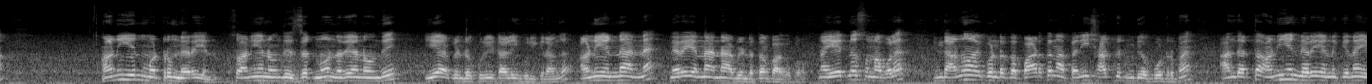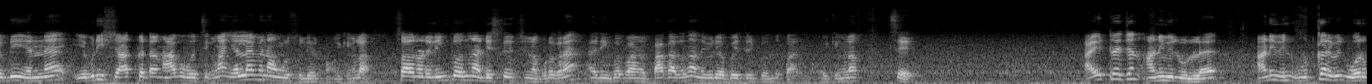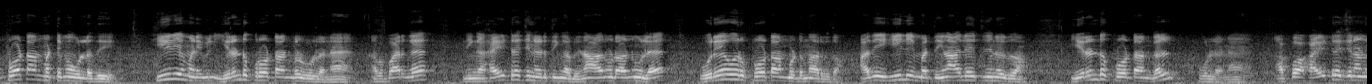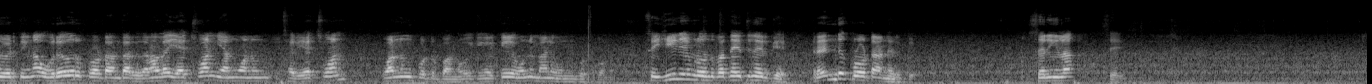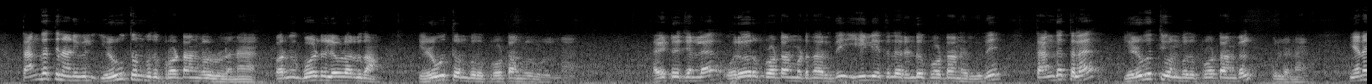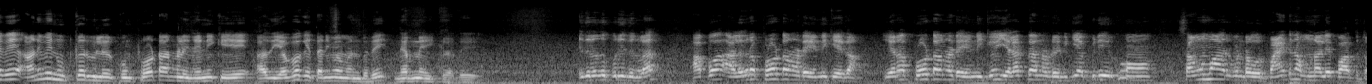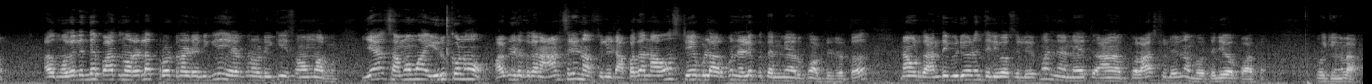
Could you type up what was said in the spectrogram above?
அணியன் மற்றும் நிறையன். ஸோ அணியன் வந்து இசட்னோ நிறையனை வந்து ஏ அப்படின்ற குறியீட்டாலையும் குறிக்கிறாங்க. அணு என்ன? என்ன நிறைய என்ன என்ன அப்படின்றத பார்க்க போகிறோம் நான் ஏற்கனவே சொன்ன போல் இந்த அணு அமைப்புன்றத பாடத்தை நான் தனி ஷார்ட்கட் வீடியோ போட்டிருப்பேன். அந்த இடத்த அணியன் நிறையனுக்குன்னா எப்படி என்ன எப்படி ஷார்ட்கட்டாக ஞாபகம் வச்சுக்கலாம்? எல்லாமே நான் உங்களுக்கு சொல்லியிருப்பேன். ஓகேங்களா ஸோ அதனோட லிங்க் வந்து நான் டிஸ்கிரிப்ஷனில் கொடுக்குறேன். அது நீங்கள் போய் பார்க்காதவங்க அந்த வீடியோ போய் திருப்பி வந்து பாருங்கள் ஓகேங்களா சரி. ஹைட்ரஜன் அணுவில் உள்ள அணுவின் உட்கருவில் ஒரு புரோட்டான் மட்டுமே உள்ளது. ஹீலியம் அணுவில் இரண்டு புரோட்டான்கள் உள்ளன. அப்போ பாருங்கள் நீங்கள் ஹைட்ரஜன் எடுத்தீங்க அப்படின்னா அதனோட அணுவில் ஒரே ஒரு புரோட்டான் மட்டும்தான் இருக்குதான். அதே ஹீலியம் எடுத்தீங்கன்னா அதில் எத்தனை இருக்குதான்? இரண்டு புரோட்டான்கள் உள்ளன. அப்போ ஹைட்ரஜன் அணு எடுத்தீங்கன்னா ஒரே ஒரு புரோட்டான் தான் இருக்குது. அதனால H one N one sorry H one ஒன்னு போட்டிருப்பாங்க. ஓகேங்க கீழே ஒன்று மேலே ஒன்று போட்டிருப்பாங்க. ஸோ ஹீலியமில் வந்து பார்த்தீங்கன்னா எத்தனை இருக்குது ரெண்டு புரோட்டான் இருக்குது சரிங்களா? சரி. தங்கத்தின் அணுவில் 79 புரோட்டான்கள் உள்ளன. பாருங்கள் கோல்டு லெவலாக இருக்குதான்? 79 புரோட்டான்கள் உள்ளன. ஹைட்ரஜனில் ஒரே ஒரு புரோட்டான் மட்டும்தான் இருக்குது. ஈலியத்தில் ரெண்டு புரோட்டான் இருக்குது. தங்கத்தில் எழுபத்தி ஒன்பது புரோட்டான்கள் உள்ளன. எனவே அணுவின் உட்கருவில் இருக்கும் புரோட்டான்களின் எண்ணிக்கையே அது எவ்வகை தனிமம் என்பதை நிர்ணயிக்கிறது. இதுலேருந்து புரியுதுங்களா? அப்போ அழகிற புரோட்டானோட எண்ணிக்கை தான். ஏன்னா புரோட்டானோட எண்ணிக்கையும் எலக்ட்ரானோட எண்ணிக்கையும் எப்படி இருக்கும்? சமமாக இருக்குன்ற ஒரு பாயிண்ட்டை நம்ம முன்னாலே பார்த்துட்டோம். அது முதல்ல இருந்தே பார்த்து வரல புரோட்டானோட எண்ணிக்கையும் சமமாக இருக்கும். ஏன் சமமாக இருக்கணும் அப்படின்றதுக்கான ஆன்சரையும் நான் சொல்லிட்டேன். அப்போ தான் நான் ஸ்டேபிளாக இருக்கும் நிலைப்புத்தன்மையாக இருக்கும் அப்படின்றத நான் உங்களுக்கு அந்த வீடியோலையும் தெளிவாக சொல்லியிருப்பேன். நான் நேற்று இப்போ லாஸ்ட் வீடியோ நம்ம தெளிவாக பார்த்தோம். ஓகேங்களா?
